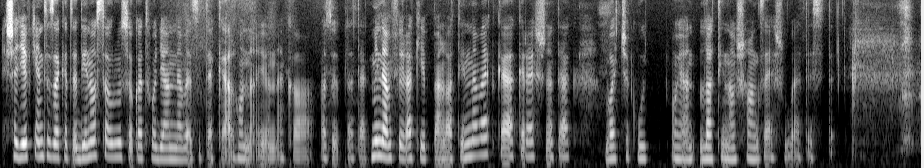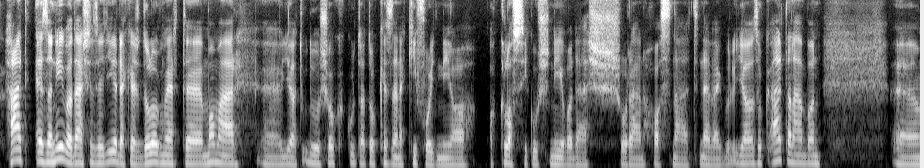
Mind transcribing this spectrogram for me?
És egyébként ezeket a dinoszauruszokat hogyan nevezitek el, honnan jönnek a, az ötletek? Mindenféleképpen latin nevet kell keresnetek, vagy csak úgy olyan latinos hangzásúvá teszitek? Hát ez a névadás ez egy érdekes dolog, mert eh, ma már eh, ugye a tudósok, kutatók kezdenek kifogyni a, a klasszikus névadás során használt nevekből. Ugye azok általában eh,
